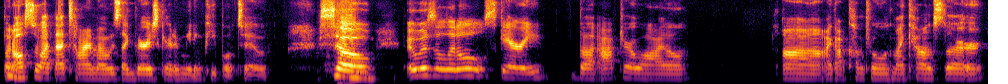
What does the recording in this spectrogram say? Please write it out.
But also at that time I was like very scared of meeting people too. So it was a little scary, but after a while, uh, I got comfortable with my counselor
